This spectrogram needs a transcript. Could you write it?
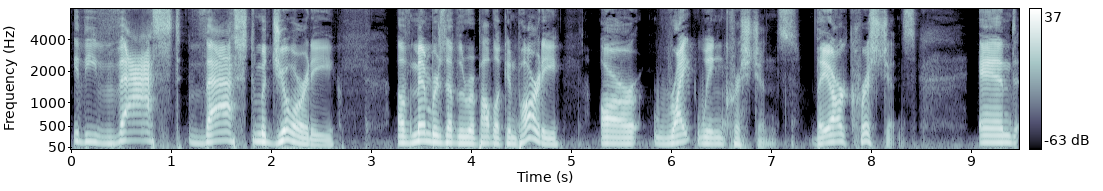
the vast, vast majority of members of the Republican Party are right wing Christians. They are Christians. And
